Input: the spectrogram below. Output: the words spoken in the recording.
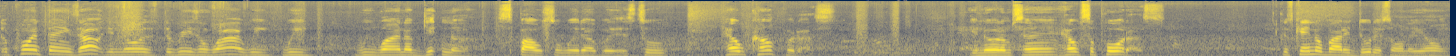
to point things out, you know, is the reason why we we we wind up getting a spouse or whatever is to help comfort us. You know what I'm saying? Help support us. Because can't nobody do this on their own.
